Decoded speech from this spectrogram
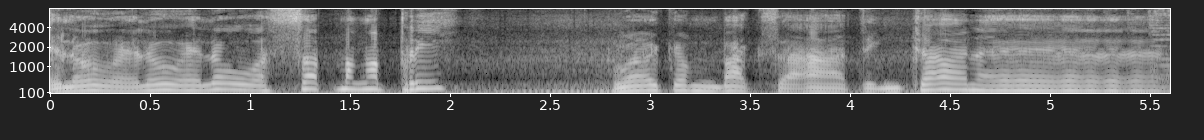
Hello, hello, hello. What's up mga pre? Welcome back sa ating channel.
